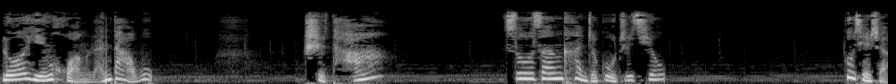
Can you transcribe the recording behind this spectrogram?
罗隐恍然大悟，是他。苏三看着顾知秋，顾先生，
